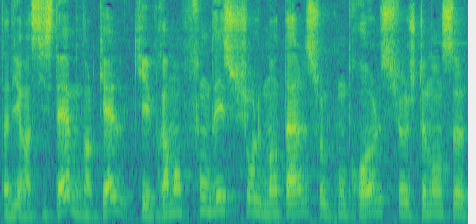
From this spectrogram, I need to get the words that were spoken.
C'est-à-dire un système dans lequel, qui est vraiment fondé sur le mental, sur le contrôle, sur justement ce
